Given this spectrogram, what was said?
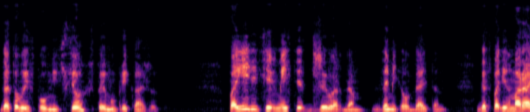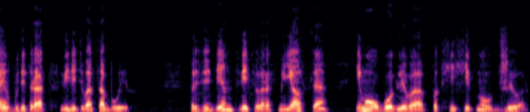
готовый исполнить все, что ему прикажут. «Поедете вместе с Джиллардом», — заметил Дальтон. «Господин Мараев будет рад видеть вас обоих». Президент весело рассмеялся, ему угодливо подхихикнул Джиллард.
